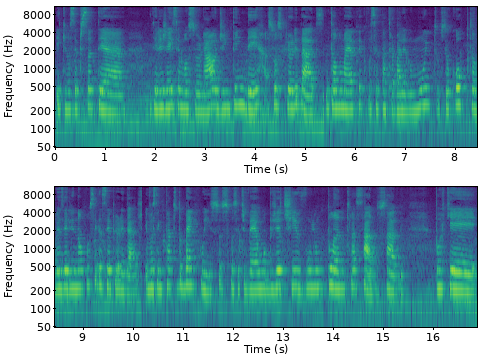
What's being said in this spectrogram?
e que você precisa ter a inteligência emocional de entender as suas prioridades. Então, numa época que você tá trabalhando muito, seu corpo talvez ele não consiga ser prioridade. E você tem que estar tudo bem com isso, se você tiver um objetivo e um plano traçado, sabe? Porque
